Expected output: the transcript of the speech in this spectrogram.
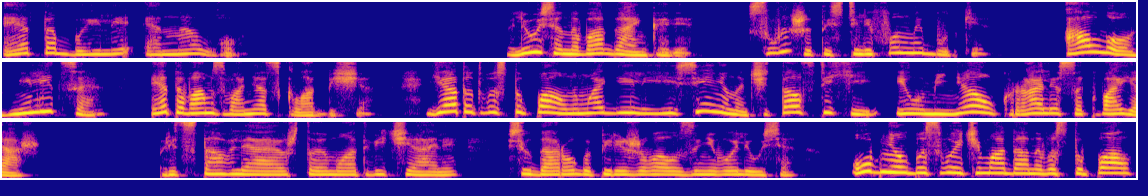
Это были НЛО. Люся на Ваганькове слышит из телефонной будки. «Алло, милиция, это вам звонят с кладбища. Я тут выступал на могиле Есенина, читал стихи, и у меня украли саквояж. Представляю, что ему отвечали. Всю дорогу переживала за него Люся. Обнял бы свой чемодан и выступал,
